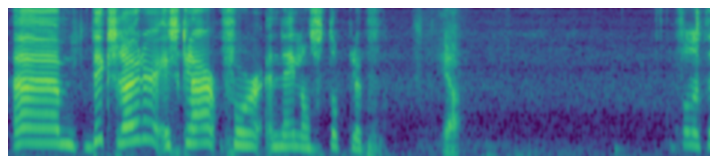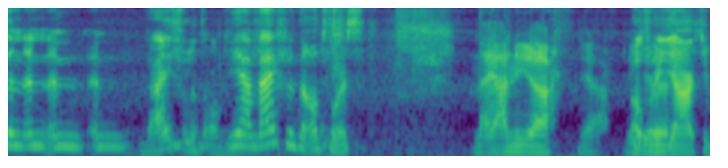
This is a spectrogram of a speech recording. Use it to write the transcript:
Ehm, Dick Schreuder is klaar voor een Nederlandse topclub. Ja. Ik vond het een, een, een, een Wijfelend antwoord. ja, wijfelend antwoord. Nou ja, nu ja. ja Over je, een jaartje.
